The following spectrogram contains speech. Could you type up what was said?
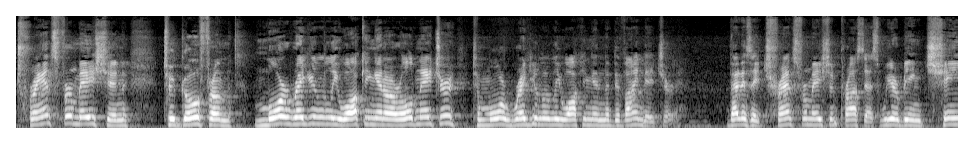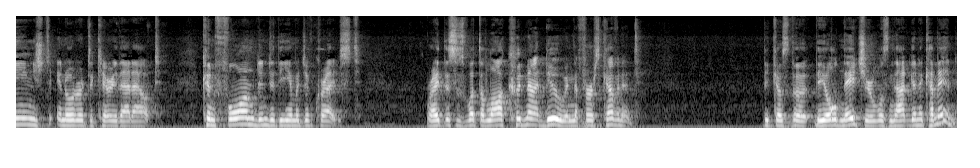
transformation to go from more regularly walking in our old nature to more regularly walking in the divine nature. That is a transformation process. We are being changed in order to carry that out, conformed into the image of Christ. Right? This is what the law could not do in the first covenant because the, the old nature was not going to come in.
